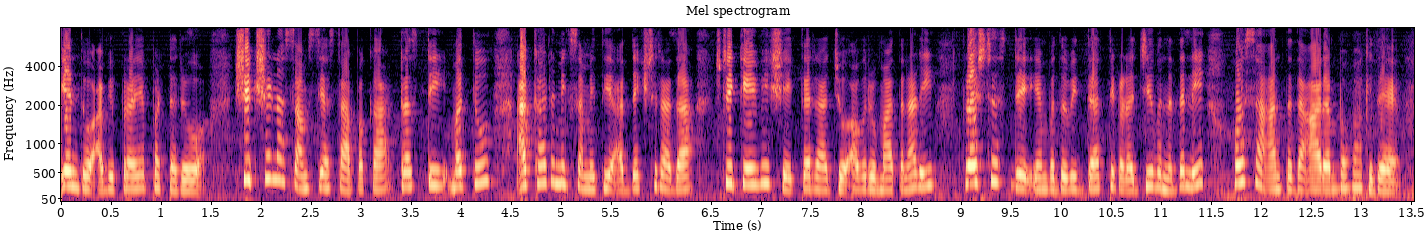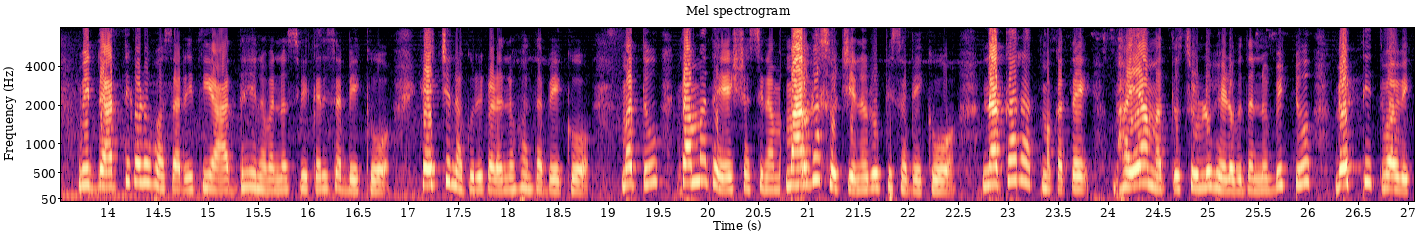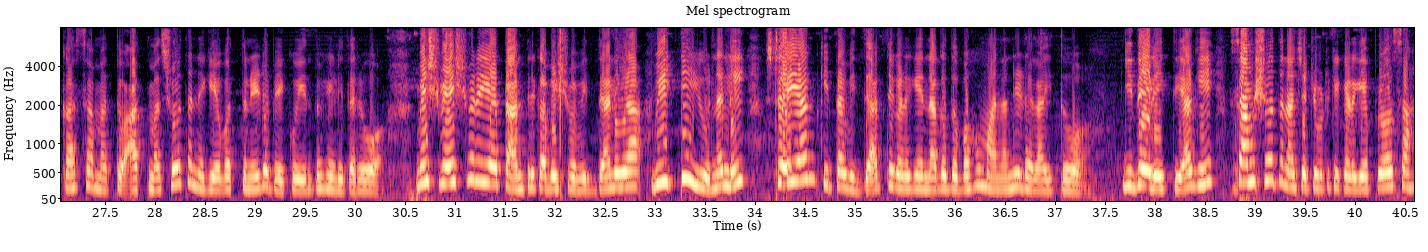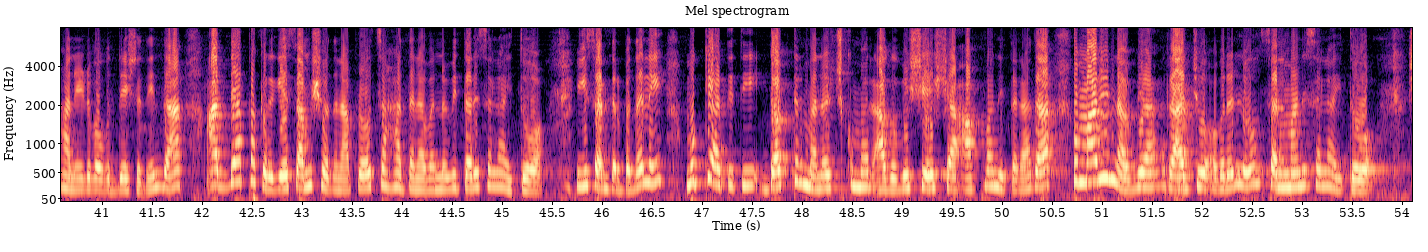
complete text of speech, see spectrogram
ಎಂದು ಅಭಿಪ್ರಾಯಪಟ್ಟರು. ಶಿಕ್ಷಣ ಸಂಸ್ಥೆಯ ಸ್ಥಾಪಕ, ಟ್ರಸ್ಟಿ ಮತ್ತು ಅಕಾಡೆಮಿಕ್ ಸಮಿತಿ ಅಧ್ಯಕ್ಷರಾದ ಶ್ರೀ ಕೆ ವಿ ಶೇಖರ್ ರಾಜು ಅವರು ಮಾತನಾಡಿ ಫ್ರೆಶರ್ಸ್ ಡೇ ಎಂಬುದು ವಿದ್ಯಾರ್ಥಿಗಳ ಜೀವನದಲ್ಲಿ ಹೊಸ ಹಂತದ ಆರಂಭವಾಗಿದೆ. ವಿದ್ಯಾರ್ಥಿಗಳು ಹೊಸ ರೀತಿಯ ಅಧ್ಯಯನವನ್ನು ಸ್ವೀಕರಿಸಬೇಕು, ಹೆಚ್ಚಿನ ಗುರಿಗಳನ್ನು ಹೊಂದಬೇಕು. ಮತ್ತು ತಮ್ಮದೇ ಯಶಸ್ಸಿನ ಮಾರ್ಗಸೂಚಿಯನ್ನು ರೂಪಿಸಬೇಕು. ನಕಾರಾತ್ಮಕತೆ, ಭಯ ಮತ್ತು ಸುಳ್ಳು ಹೇಳುವುದನ್ನು ಬಿಟ್ಟು ವ್ಯಕ್ತಿತ್ವ ವಿಕಾಸ ಮತ್ತು ಆತ್ಮಶೋಧನೆಗೆ ಒತ್ತು ನೀಡಬೇಕು ಎಂದು ಹೇಳಿದರು. ವಿಶ್ವೇಶ್ವರಯ್ಯ ತಾಂತ್ರಿಕ ವಿಶ್ವವಿದ್ಯಾಲಯ ವಿಟಿಯುನಲ್ಲಿ ಶ್ರೇಯಾಂಕಿತ ವಿದ್ಯಾರ್ಥಿಗಳಿಗೆ ನಗದು ಬಹುಮಾನ ನೀಡಲಾಯಿತು. ಇದೇ ರೀತಿಯಾಗಿ ಸಂಶೋಧನಾ ಚಟುವಟಿಕೆಗಳಿಗೆ ಪ್ರೋತ್ಸಾಹ ನೀಡುವ ಉದ್ದೇಶದಿಂದ ಅಧ್ಯಾಪಕರಿಗೆ ಸಂಶೋಧನಾ ಪ್ರೋತ್ಸಾಹ ಧನವನ್ನು ವಿತರಿಸಲಾಯಿತು. ಈ ಸಂದರ್ಭದಲ್ಲಿ ಮುಖ್ಯ ಅತಿಥಿ ಡಾಕ್ಟರ್ ಮನೋಜ್ ಕುಮಾರ್ ಹಾಗೂ ವಿಶೇಷ ಆಹ್ವಾನಿತರಾದ ಕುಮಾರಿ ನವ್ಯ, ರಾಜು ಅವರನ್ನು ಸನ್ಮಾನಿಸಲಾಯಿತು.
